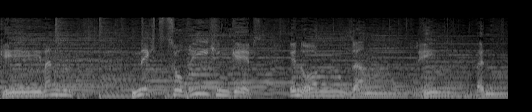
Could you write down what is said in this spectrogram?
geben. Nichts zu riechen gibt's in unserem Leben.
